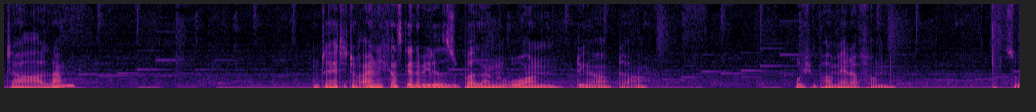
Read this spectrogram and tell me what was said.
da lang. Und da hätte ich doch eigentlich ganz gerne wieder super langen Rohren-Dinger da. Ruhig ein paar mehr davon. So,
